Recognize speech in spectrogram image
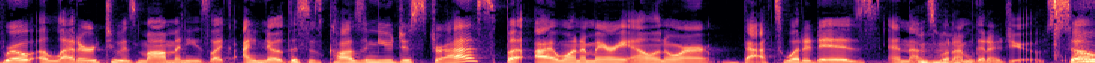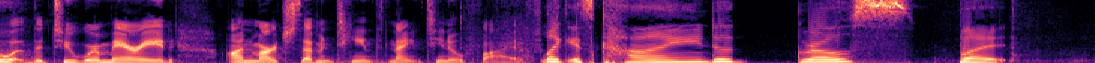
wrote a letter to his mom, and he's like, "I know this is causing you distress, but I want to marry Eleanor. That's what it is, and that's Mm-hmm. what I'm gonna do." So Oh. the two were married on March seventeenth, nineteen oh five. Like it's kind of gross, but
